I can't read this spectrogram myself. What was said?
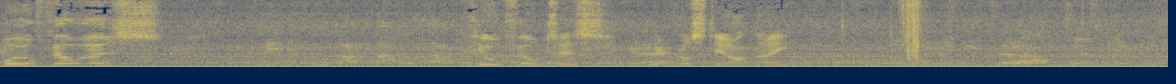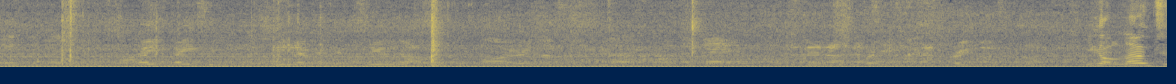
Oil filters, fuel filters. A bit rusty, aren't they? You got loads of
